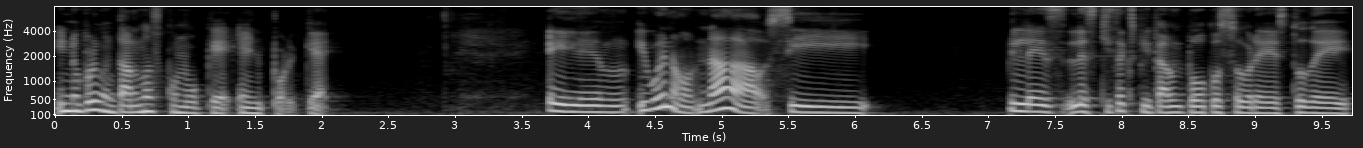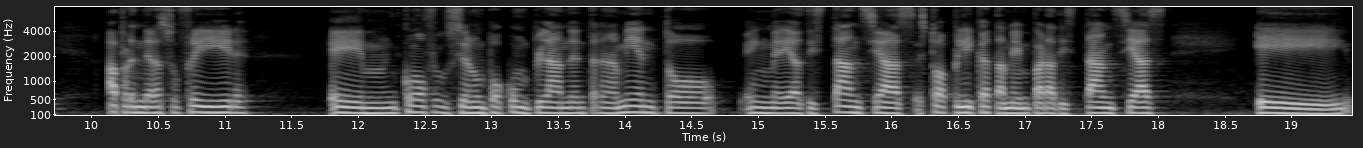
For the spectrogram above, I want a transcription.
y no preguntarnos como que el por qué. Em, y bueno, nada, si les, les quise explicar un poco sobre esto de aprender a sufrir, Em, cómo funciona un poco un plan de entrenamiento en medias distancias. Esto aplica también para distancias, eh,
